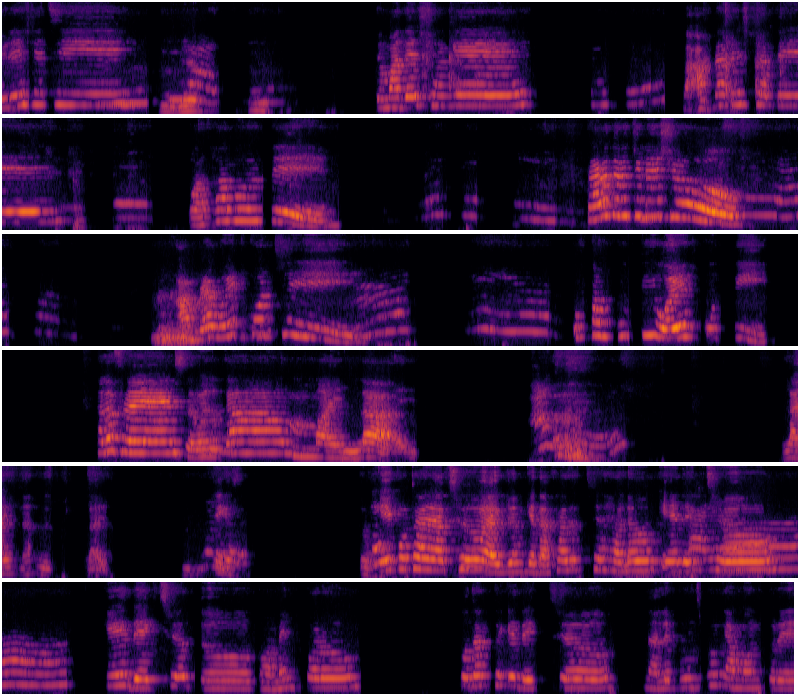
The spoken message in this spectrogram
চলে এসেছি তোমাদের সঙ্গে আপনাদের সাথে কথা বলতে। তাড়াতাড়ি চলে এসো। আমরা ওয়েট করছি। ওখান কুর্তি ওয়েট করছি hello friends welcome my life live না লাইভ ঠিক আছে। তো কে কোথায় আছো? একজনকে দেখা যাচ্ছে। হ্যালো কে দেখছ? কে দেখছ? তো কমেন্ট করো। কোথা থেকে দেখছ? নালে বুঝব কেমন করে।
